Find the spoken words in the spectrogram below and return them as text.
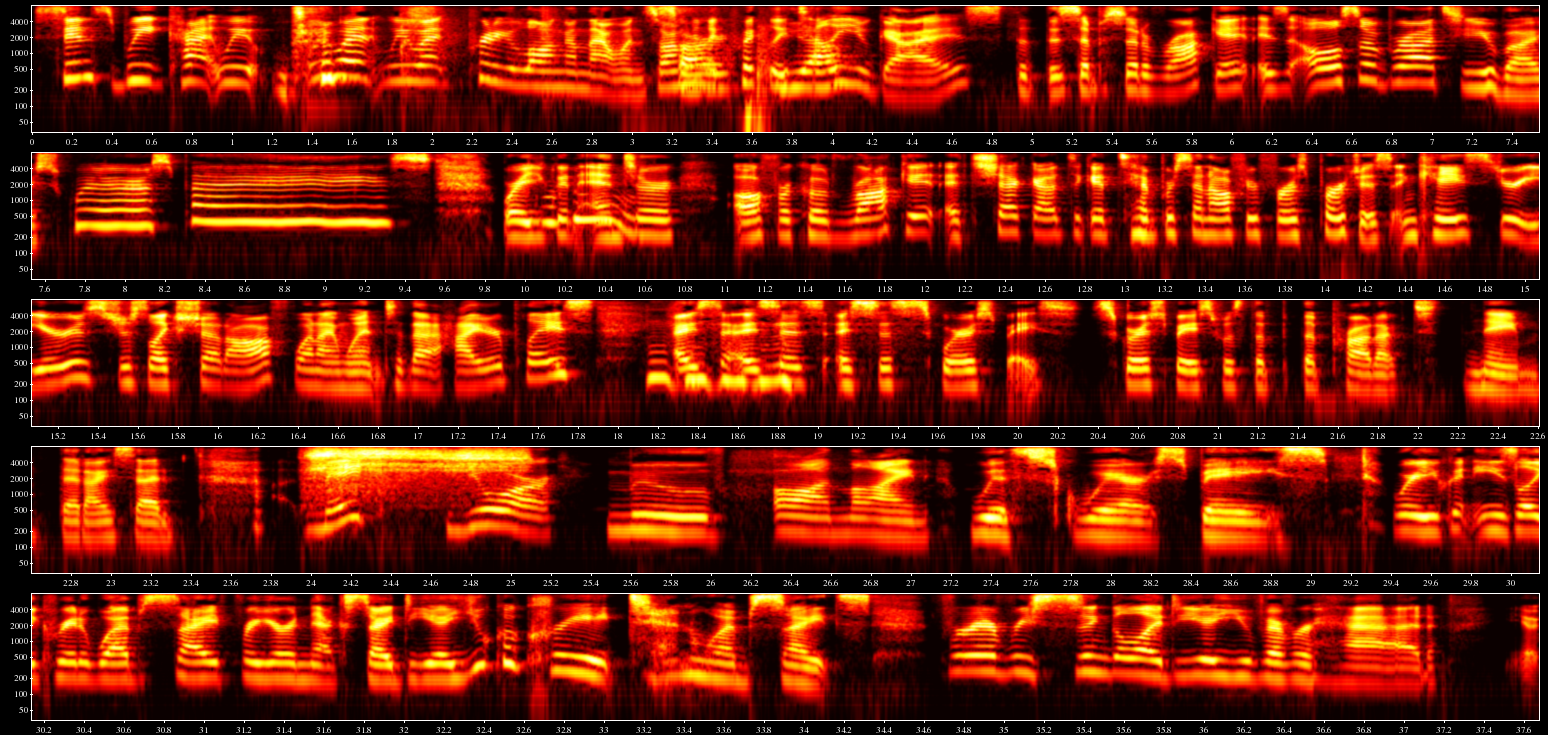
Since we kind we we went we went pretty long on that one, so I'm going to quickly Yeah. tell you guys that this episode of Rocket is also brought to you by Squarespace. where you can enter offer code ROCKET at checkout to get 10% off your first purchase. In case your ears just like shut off when I went to that higher place, I, sa- I says I says Squarespace. Squarespace was the the product name that I said. Make your move online with Squarespace, where you can easily create a website for your next idea. You could create 10 websites for every single idea you've ever had.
